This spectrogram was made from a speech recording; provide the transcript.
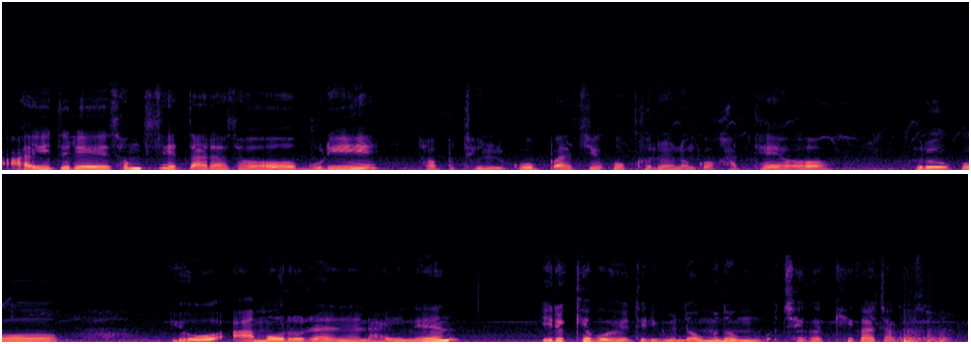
아이들의 성질에 따라서 물이 더 들고 빠지고 그러는 것 같아요. 그리고 요 아모르라는 아이는 이렇게 보여드리면 너무너무 제가 키가 작아서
